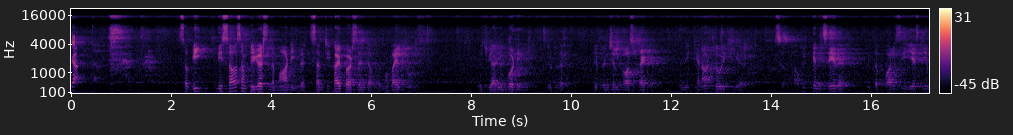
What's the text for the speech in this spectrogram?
Yeah. So we, we saw some figures in the morning that 75% of the mobile phones which we are importing due to the differential cost factor, and we cannot do it here. So how we can say that with the policy, ESDM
